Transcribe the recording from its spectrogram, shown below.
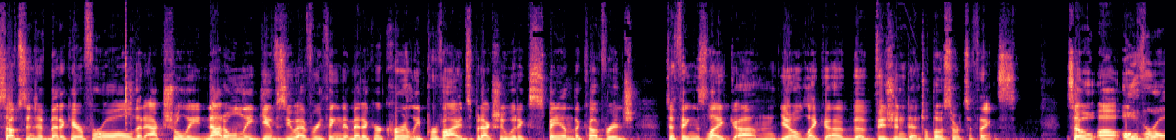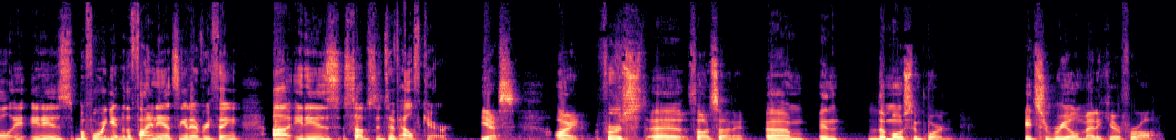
substantive Medicare for all that actually not only gives you everything that Medicare currently provides, but actually would expand the coverage to things like, um, you know, like uh, vision, dental, those sorts of things. So uh, overall, it is, before we get into the financing and everything, uh, it is substantive health care. Yes. All right, first uh, thoughts on it. Um, and the most important, it's real Medicare for all.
